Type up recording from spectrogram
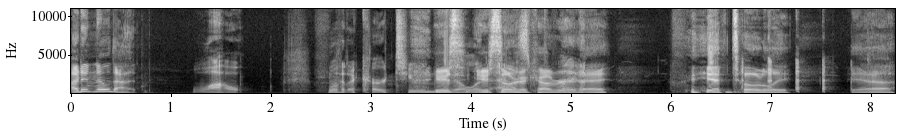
I didn't know that. Wow. what a cartoon You're, you're still recovering, plan. eh? yeah, totally. Yeah.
